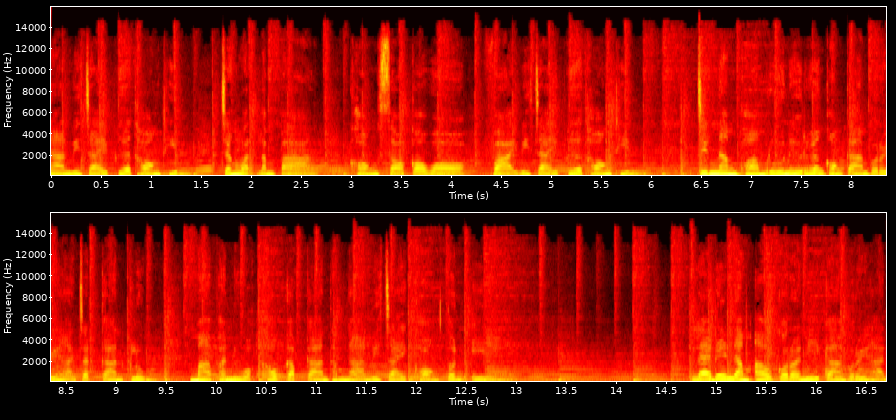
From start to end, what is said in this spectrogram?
งานวิจัยเพื่อท้องถิ่น จังหวัดลำปาง ของสกว ฝ่ายวิจัยเพื่อท้องถิ่น จึงนำความรู้ในเรื่องของการบริหารจัดการกลุ่ม มาผนวกเข้ากับการทำงานวิจัยของตนเอง และได้นำเอากรณีการบริหาร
